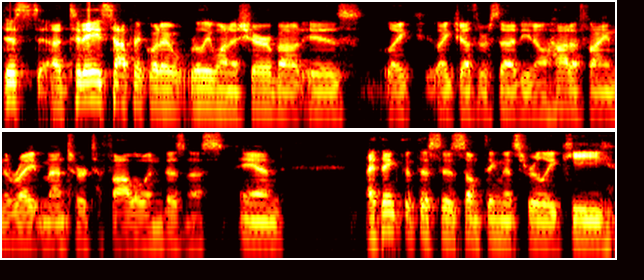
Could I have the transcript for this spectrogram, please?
This uh, today's topic, what I really want to share about is like like Jethro said, you know, how to find the right mentor to follow in business. And I think that this is something that's really key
